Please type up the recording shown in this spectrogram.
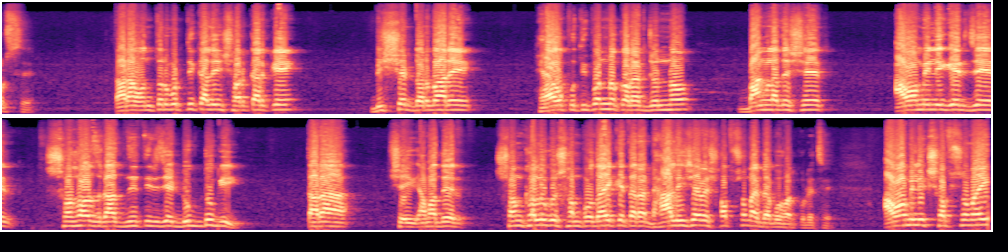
করছে। তারা অন্তর্বর্তীকালীন সরকারকে বিশ্বের দরবারে হ্যাও প্রতিপন্ন করার জন্য বাংলাদেশের আওয়ামী লীগের যে সহজ রাজনীতির যে ডুগডুগি, তারা সেই আমাদের সংখ্যালঘু সম্প্রদায়কে তারা ঢাল হিসাবে সবসময় ব্যবহার করেছে। আওয়ামী লীগ সবসময়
